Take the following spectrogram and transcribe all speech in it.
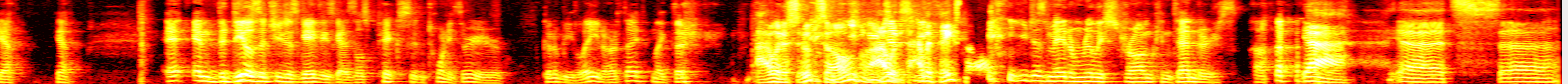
Yeah, yeah. And, and the deals that you just gave these guys, those picks in 23 are going to be late, aren't they? Like they're I would assume so. I would, I would think so. you just made them really strong contenders. Yeah, yeah. It's uh,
